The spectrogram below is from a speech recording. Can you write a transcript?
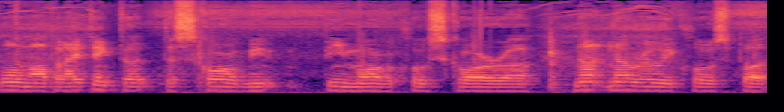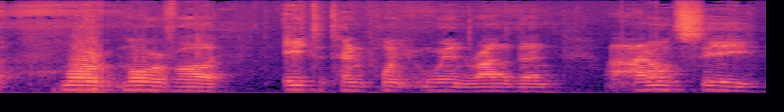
blow them out, but I think that the score will be be more of a close score. Uh, not not really close, but more more of a eight to ten point win rather than. I don't see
